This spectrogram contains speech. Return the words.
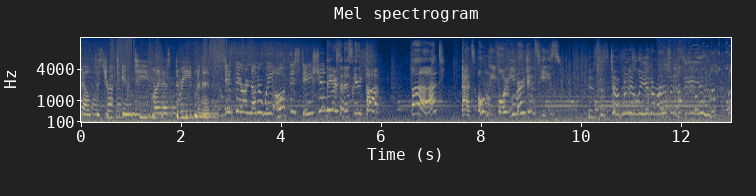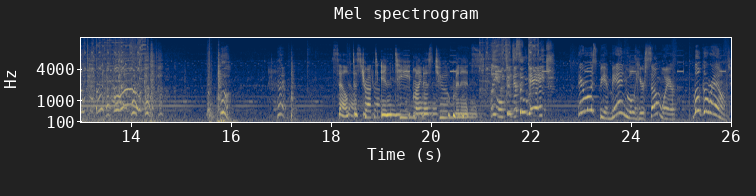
Self-destruct in T minus 3 minutes. Is there another way off this station? There's an escape pod, but that's only for emergencies. This is definitely an emergency! Self-destruct in T minus 2 minutes. We need to disengage. There must be a manual here somewhere. Look around.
